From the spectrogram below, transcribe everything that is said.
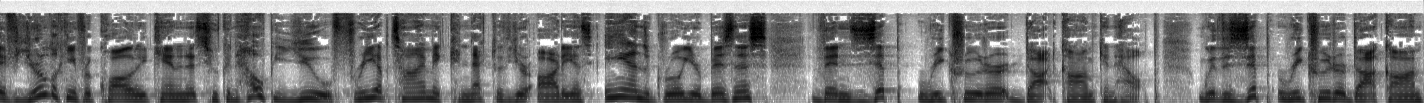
If you're looking for quality candidates who can help you free up time and connect with your audience and grow your business, then ziprecruiter.com can help. With ziprecruiter.com,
